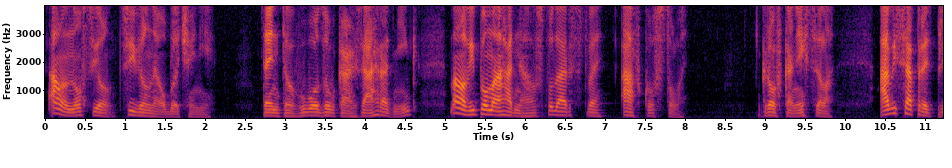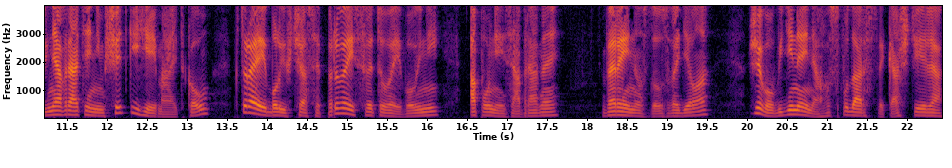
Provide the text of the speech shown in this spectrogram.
ale nosil civilné oblečenie. Tento v úvodzovkách záhradník mal vypomáhať na hospodárstve a v kostole. Grovka nechcela, aby sa pred prinavrátením všetkých jej majetkov ktoré boli v čase Prvej svetovej vojny a po nej zabrané, verejnosť dozvedela, že vo vidinej na hospodárstve kaštieľa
